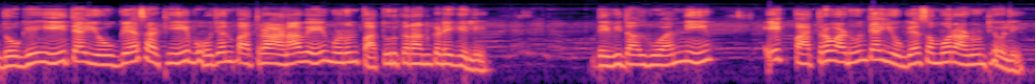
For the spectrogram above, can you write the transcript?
दोघेही त्या योग्यासाठी भोजन पात्र आणावे म्हणून पातुरकरांकडे गेले. देवीदासबुवांनी एक पात्र वाढून त्या योग्यासमोर आणून ठेवले.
